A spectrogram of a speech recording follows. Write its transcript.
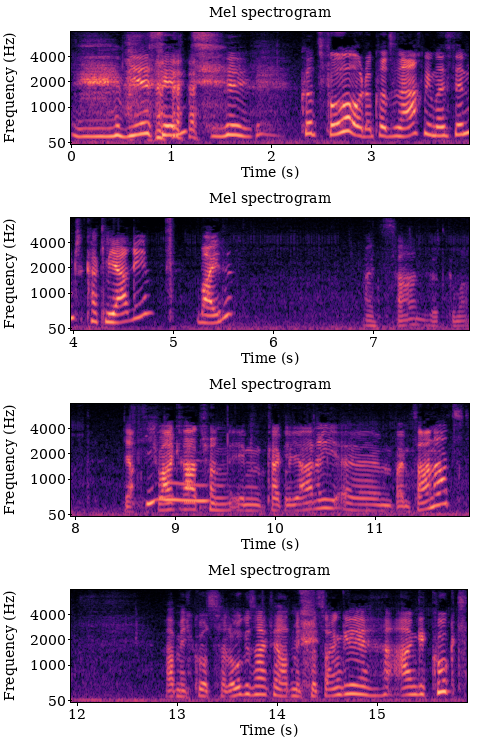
Wir sind kurz vor oder kurz nach, wie man es nimmt, Cagliari, weil Mein Zahn wird gemacht. Ja, ich war gerade schon in Cagliari äh, beim Zahnarzt. Hab mich kurz Hallo gesagt, er hat mich kurz ange angeguckt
